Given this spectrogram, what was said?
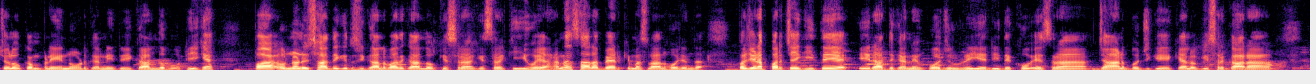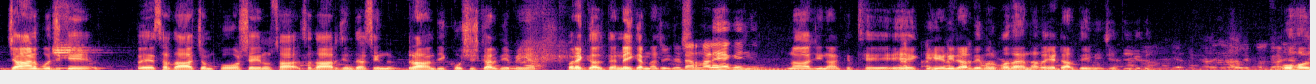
ਚਲੋ ਕੰਪਲੇਨ ਨੋਟ ਕਰਨੀ ਤੁਸੀਂ ਕਰ ਲਵੋ ਠੀਕ ਹੈ? ਪਰ ਉਹਨਾਂ ਨੂੰ ਸਾਦੇ ਕਿ ਤੁਸੀਂ ਗੱਲਬਾਤ ਕਰ ਲਓ ਕਿਸ ਤਰ੍ਹਾਂ ਕਿਸ ਤਰ੍ਹਾਂ ਕੀ ਹੋਇਆ ਹੈ ਨਾ ਸਾਰਾ ਬੈਠ ਕੇ ਮਸਲਾ ਹੱਲ ਹੋ ਜਾਂਦਾ। ਪਰ ਜਿਹੜਾ ਪਰਚੇ ਕੀਤੇ ਹੈ ਇਹ ਰੱਦ ਕਰਨੇ ਬਹੁਤ ਜ਼ਰੂਰੀ ਹੈ ਜੀ। ਦੇਖੋ ਇਸ ਤਰ੍ਹਾਂ ਜਾਣ ਬੁੱਝ ਕੇ ਕਹਿ ਲਓ ਕਿ ਸਰਕਾਰਾਂ ਜਾਣ ਬੁੱਝ ਕੇ ਸਰਦਾਰ ਚਮਕੌਰ ਸਿੰਘ ਨੂੰ ਸਰਦਾਰ ਜਿੰਦਰ ਸਿੰਘ ਨੂੰ ਡਰਾਉਣ ਦੀ ਕੋਸ਼ਿਸ਼ ਕਰਦੀਆਂ ਪਈਆਂ ਪਰ ਇਹ ਗਲਤ ਹੈ ਨਹੀਂ ਕਰਨਾ ਚਾਹੀਦਾ। ਡਰਨ ਵਾਲੇ ਹੈਗੇ ਜੀ? ਨਾ ਜੀ ਨਾ ਕਿੱਥੇ। ਇਹ ਇਹ ਨਹੀਂ ਡਰਦੇ ਮੈਨੂੰ ਪਤਾ ਦਾ ਇਹ ਡਰਦੇ ਨਹੀਂ ਛੇਤੀ ਕਿਤੇ। ਉਹ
